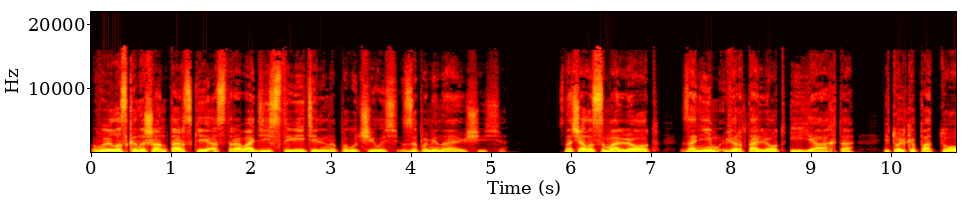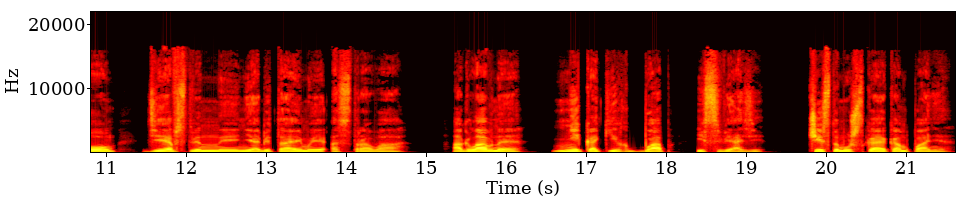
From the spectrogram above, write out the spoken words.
вылазка на Шантарские острова действительно получилась запоминающейся. Сначала самолет, за ним вертолет и яхта, и только потом девственные необитаемые острова. А главное — никаких баб и связи. Чисто мужская компания.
